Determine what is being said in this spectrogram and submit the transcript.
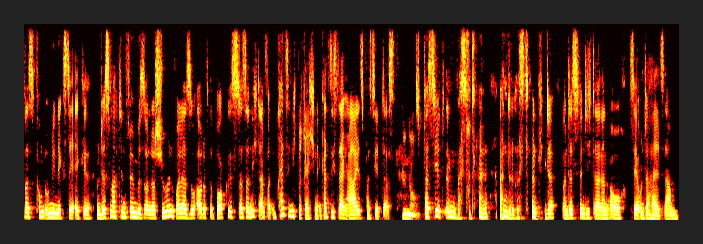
was kommt um die nächste Ecke. Und das macht den Film besonders schön, weil er so out of the box ist, dass er nicht einfach, du kannst ihn nicht berechnen, du kannst nicht sagen, ah, jetzt passiert das. Genau passiert irgendwas total anderes dann wieder. Und das finde ich daran auch sehr unterhaltsam.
